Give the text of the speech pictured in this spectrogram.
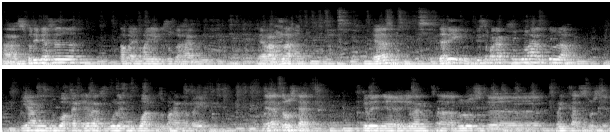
Uh, seperti biasa, apa yang main kesukaan Iran lah. Ya, jadi disebabkan kesungguhan itulah yang membuatkan Iran boleh membuat persembahan yang baik. Ya, teruskan. Kiranya Iran uh, lulus ke peringkat seterusnya.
